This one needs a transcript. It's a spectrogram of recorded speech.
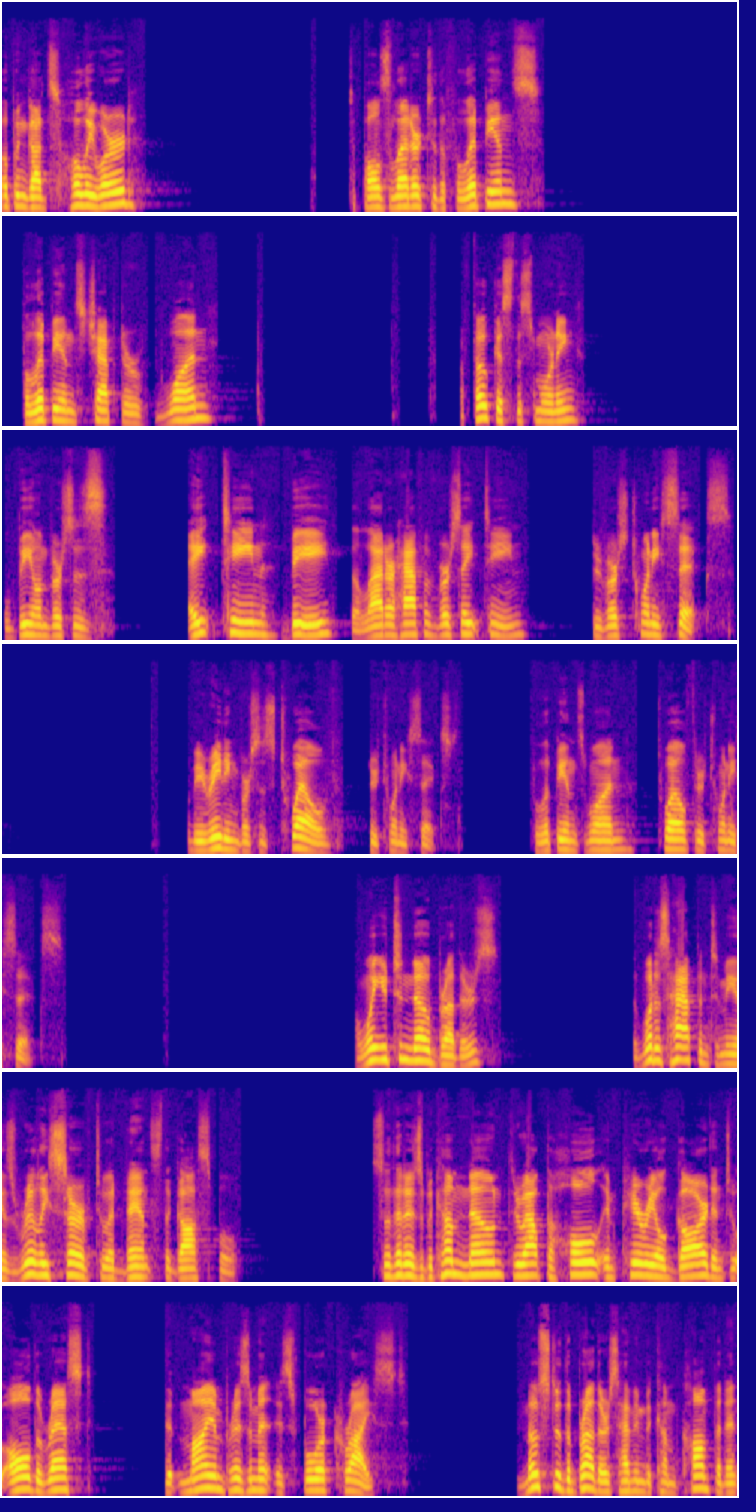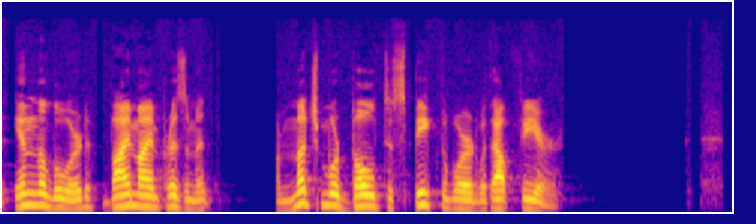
Open God's holy word to Paul's letter to the Philippians. Philippians chapter 1. Our focus this morning will be on verses 18b, the latter half of verse 18, through verse 26. We'll be reading verses 12 through 26. Philippians 1 12 through 26. I want you to know, brothers, that what has happened to me has really served to advance the gospel, so that it has become known throughout the whole imperial guard and to all the rest that my imprisonment is for Christ. Most of the brothers, having become confident in the Lord by my imprisonment, are much more bold to speak the word without fear.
